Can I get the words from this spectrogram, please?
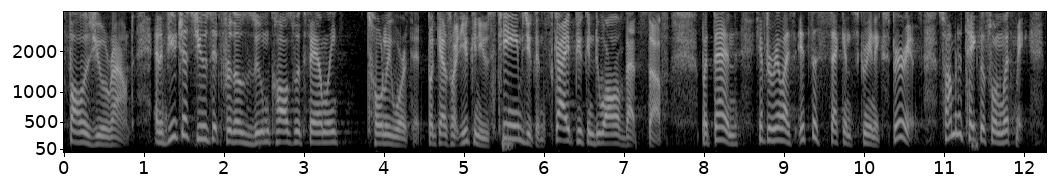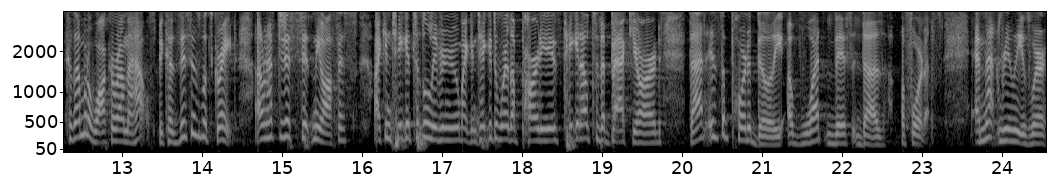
follows you around. And if you just use it for those Zoom calls with family, totally worth it. But guess what? You can use Teams, you can Skype, you can do all of that stuff. But then you have to realize it's a second screen experience. So I'm gonna take this one with me because I'm gonna walk around the house because this is what's great. I don't have to just sit in the office. I can take it to the living room. I can take it to where the party is, take it out to the backyard. That is the portability of what this does afford us. And that really is where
